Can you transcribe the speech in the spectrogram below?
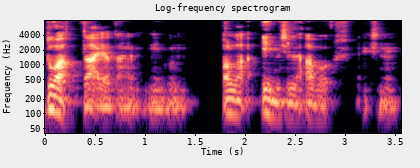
tuottaa jotain, niinku, olla ihmisille avuksi, eikö niin?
